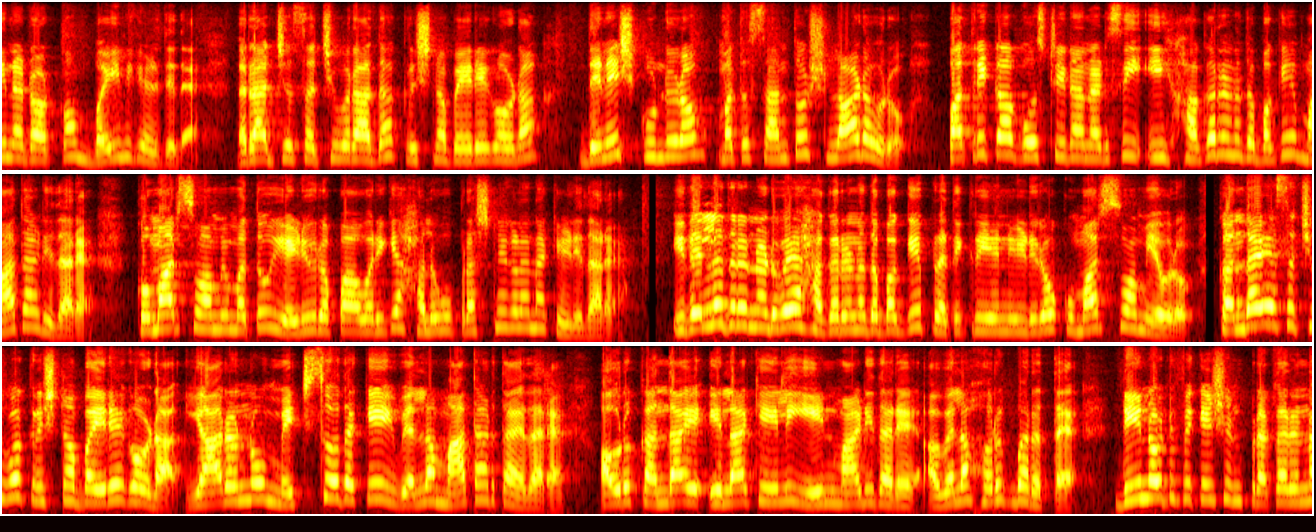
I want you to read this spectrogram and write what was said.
ದಿನ ಡಾಟ್ ಕಾಮ್ ಬಯಲಿಗೆಳೆದಿದೆ ರಾಜ್ಯ ಸಚಿವರಾದ ಕೃಷ್ಣ ಬೈರೇಗೌಡ, ದಿನೇಶ್ ಗುಂಡೂರಾವ್ ಮತ್ತು ಸಂತೋಷ್ ಲಾಡ್ ಅವರು ಪತ್ರಿಕಾಗೋಷ್ಠಿನ ನಡೆಸಿ ಈ ಹಗರಣದ ಬಗ್ಗೆ ಮಾತಾಡಿದ್ದಾರೆ. ಕುಮಾರಸ್ವಾಮಿ ಮತ್ತು ಯಡಿಯೂರಪ್ಪ ಅವರಿಗೆ ಹಲವು ಪ್ರಶ್ನೆಗಳನ್ನ ಕೇಳಿದ್ದಾರೆ. ಇದೆಲ್ಲದರ ನಡುವೆ ಹಗರಣದ ಬಗ್ಗೆ ಪ್ರತಿಕ್ರಿಯೆ ನೀಡಿರೋ ಕುಮಾರಸ್ವಾಮಿ ಅವರು, ಕಂದಾಯ ಸಚಿವ ಕೃಷ್ಣ ಬೈರೇಗೌಡ ಯಾರನ್ನು ಮೆಚ್ಚಿಸೋದಕ್ಕೆ ಇವೆಲ್ಲ ಮಾತಾಡ್ತಾ ಇದ್ದಾರೆ. ಅವರು ಕಂದಾಯ ಇಲಾಖೆಯಲ್ಲಿ ಏನ್ ಮಾಡಿದ್ದಾರೆ ಅವೆಲ್ಲ ಹೊರಗೆ ಬರುತ್ತೆ. ಡಿನೋಟಿಫಿಕೇಶನ್ ಪ್ರಕರಣ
